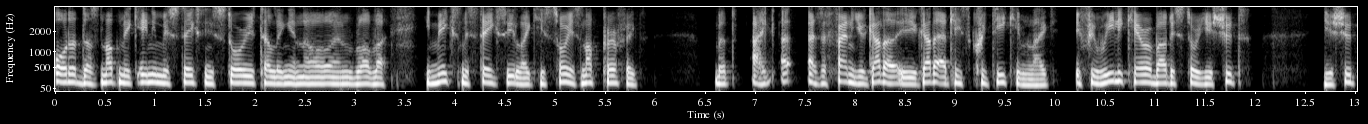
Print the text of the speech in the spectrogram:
Oda does not make any mistakes in storytelling, you know, and blah blah. He makes mistakes. He, like his story is not perfect, but I, I, as a fan, you gotta you gotta at least critique him. Like if you really care about his story, you should, you should,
